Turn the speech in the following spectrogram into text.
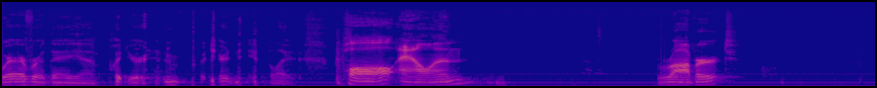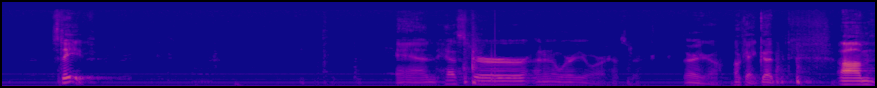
Wherever they uh, put your put your nameplate. Paul Allen, Robert, Steve, and Hester. I don't know where you are, Hester. There you go. Okay, good. Um,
